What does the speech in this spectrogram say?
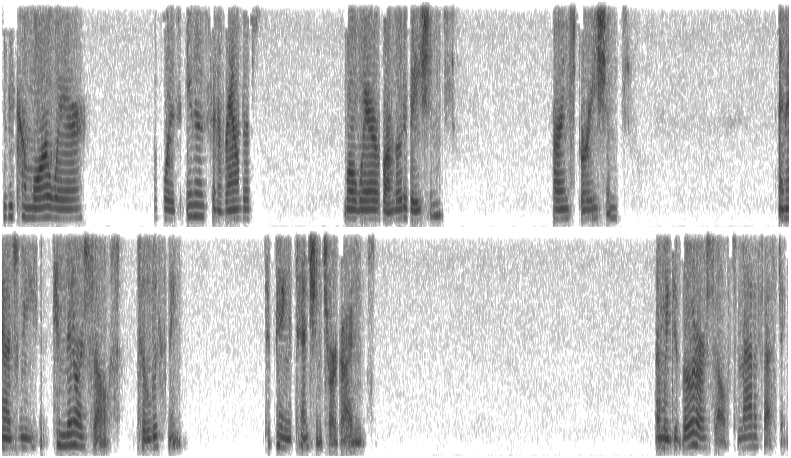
We become more aware of what is in us and around us, more aware of our motivations, our inspirations. And as we commit ourselves to listening, to paying attention to our guidance, and we devote ourselves to manifesting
